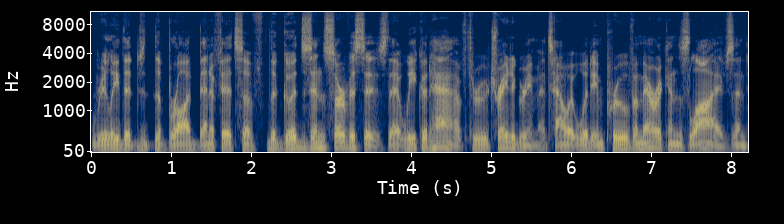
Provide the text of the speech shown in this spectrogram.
really the the broad benefits of the goods and services that we could have through trade agreements, how it would improve Americans' lives and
